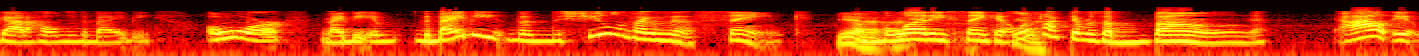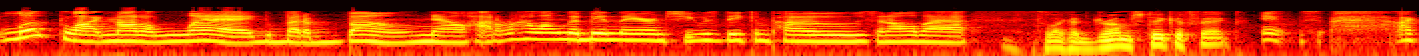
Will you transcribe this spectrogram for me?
got a hold of the baby. Or maybe it, the baby, the, the shoe looked like it was in a sink. Yeah, A bloody uh, sink. And it looked like there was a bone. I, it looked like not a leg, but a bone. Now, I don't know how long they'd been there and she was decomposed and all that. It's like a drumstick effect. It, I,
